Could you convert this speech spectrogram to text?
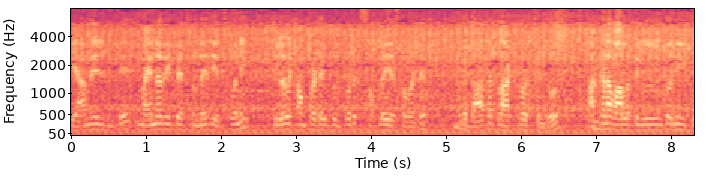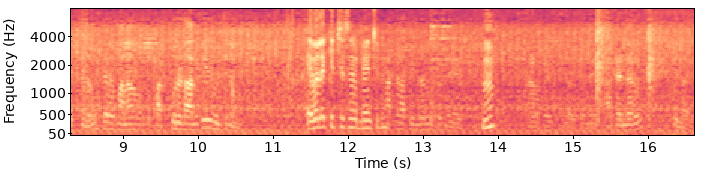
డ్యామేజ్ ఉంటే మైనర్ రిపేర్స్ ఉన్నాయి తెచ్చుకొని పిల్లల కంఫర్టబుల్ తోటి సప్లై చేస్తామంటే ఒక దాత ట్రాక్టర్ వచ్చిండు. అక్కడ వాళ్ళ పిల్లలతో ఇప్పించినాం. ఇక్కడ మనం పట్టుకునడానికి ఉంచినాం. ఎవరికి ఇచ్చారు సార్ బెంచ్లు అక్కడ పిల్లలతో హ్మ్? అటెండర్ పిల్లలు.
